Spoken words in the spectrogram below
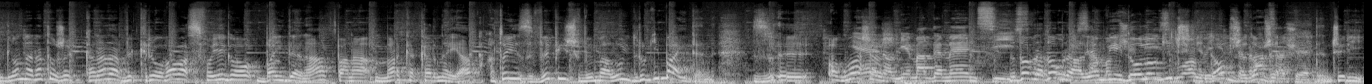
Wygląda na to, że Kanada wykreowała swojego Bidena, pana Marka Carneya, a to jest wypisz, wymaluj drugi Biden. Z, y, ogłasza, Nie no, nie ma demencji. No dobra, dobra, ale ja mówię ideologicznie. Dobrze, dobrze. Się. Czyli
